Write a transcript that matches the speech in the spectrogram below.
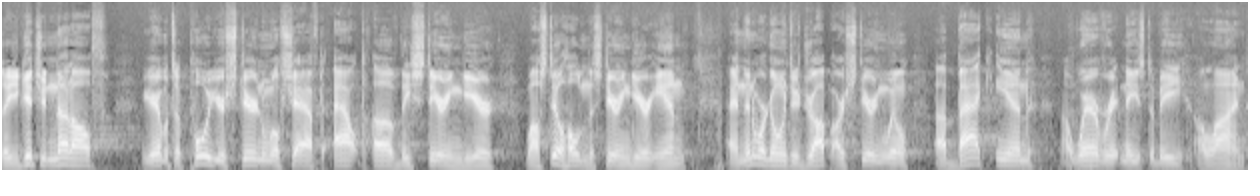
So you get your nut off, you're able to pull your steering wheel shaft out of the steering gear while still holding the steering gear in. And then we're going to drop our steering wheel uh, back in uh, wherever it needs to be aligned.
